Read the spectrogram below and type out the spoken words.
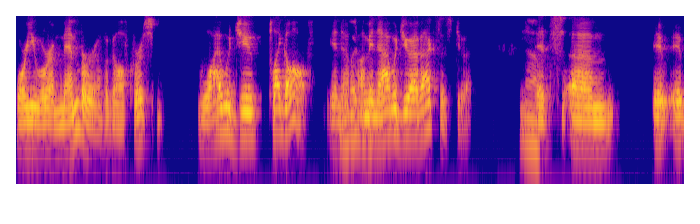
or you were a member of a golf course, why would you play golf? You know, I mean, how would you have access to it? No. It's um, it, it,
